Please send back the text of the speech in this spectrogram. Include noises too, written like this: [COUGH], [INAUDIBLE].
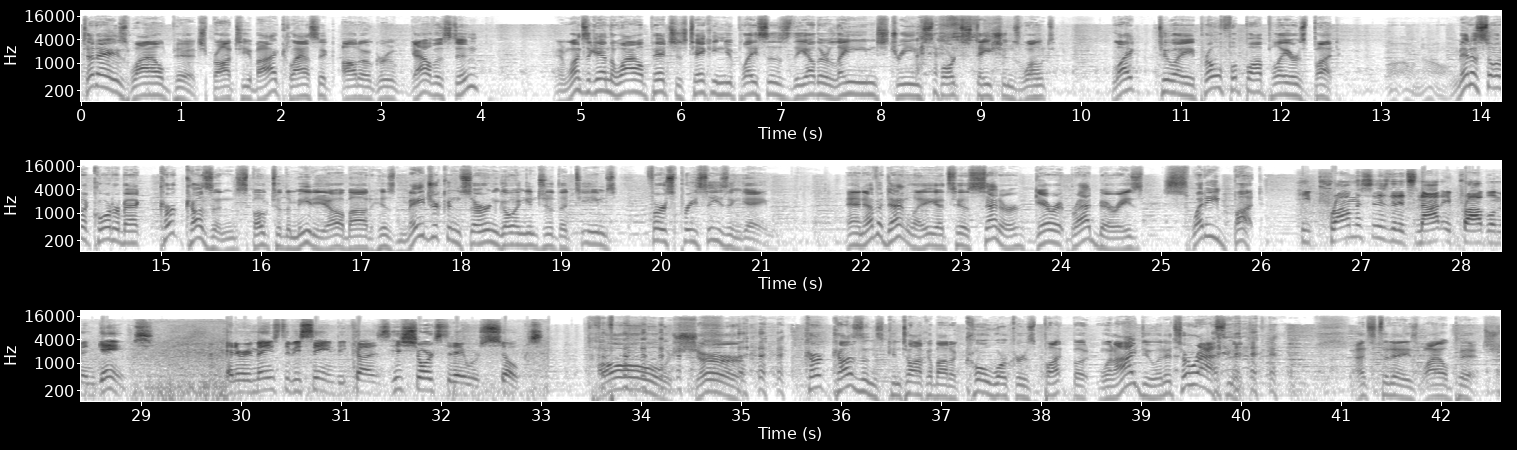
Today's Wild Pitch brought to you by Classic Auto Group Galveston. And once again, the Wild Pitch is taking you places the other lamestream [LAUGHS] sports stations won't, like to a pro football player's butt. Oh, oh, no. Minnesota quarterback Kirk Cousins spoke to the media about his major concern going into the team's first preseason game. And evidently, it's his center, Garrett Bradbury's sweaty butt. He promises that it's not a problem in games. And it remains to be seen because his shorts today were soaked. Oh, sure. Kirk Cousins can talk about a coworker's butt, but when I do it, it's harassment. That's today's wild pitch.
